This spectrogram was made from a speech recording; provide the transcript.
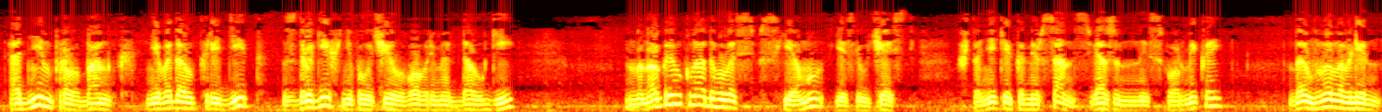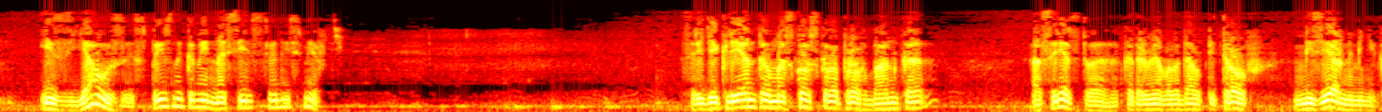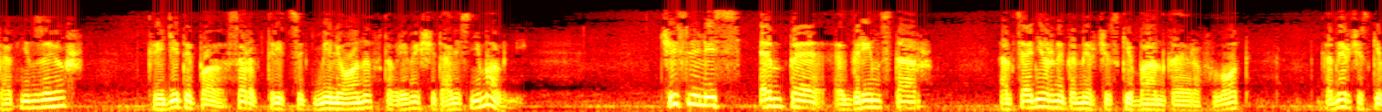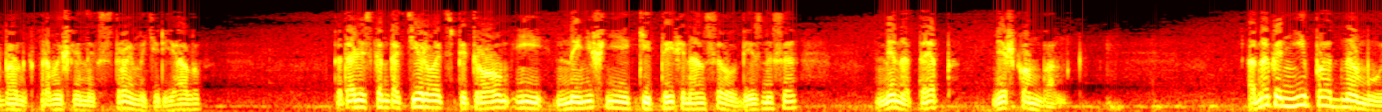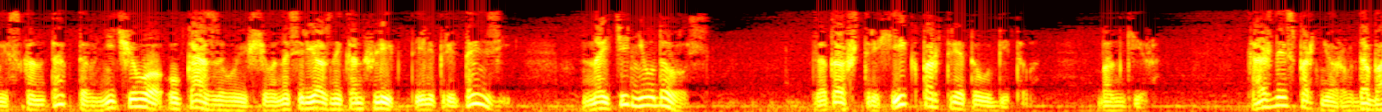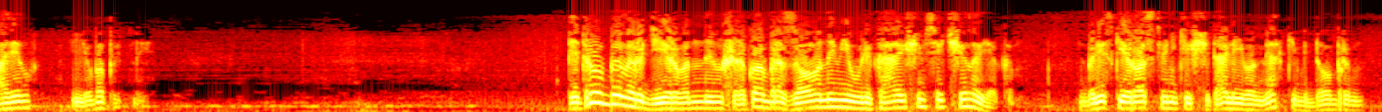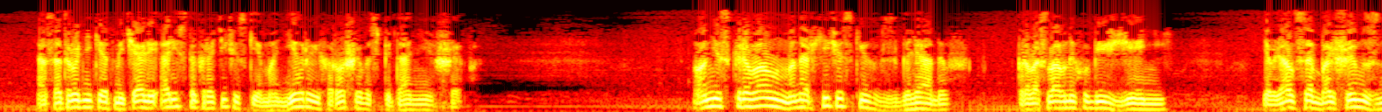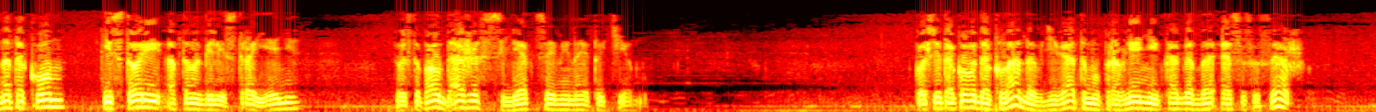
Одним профбанк не выдал кредит, с других не получил вовремя долги. Многое укладывалось в схему, если учесть, что некий коммерсант, связанный с формикой, был выловлен из Яузы с признаками насильственной смерти. Среди клиентов Московского профбанка, а средства, которыми обладал Петров, мизерными никак не назовешь, Кредиты по 40-30 миллионов в то время считались немалыми. Числились МП «Гринстар», акционерный коммерческий банк «Аэрофлот», коммерческий банк промышленных стройматериалов, пытались контактировать с Петровым и нынешние киты финансового бизнеса Менотеп, Межкомбанк. Однако ни по одному из контактов ничего указывающего на серьезный конфликт или претензий найти не удалось. Зато штрихи к портрету убитого банкира каждый из партнеров добавил любопытные. Петров был эрудированным, широко образованным и увлекающимся человеком. Близкие родственники считали его мягким и добрым, а сотрудники отмечали аристократические манеры и хорошее воспитание шефа. Он не скрывал монархических взглядов, православных убеждений, являлся большим знатоком истории автомобилестроения, выступал даже с лекциями на эту тему. После такого доклада в девятом управлении КГБ СССР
